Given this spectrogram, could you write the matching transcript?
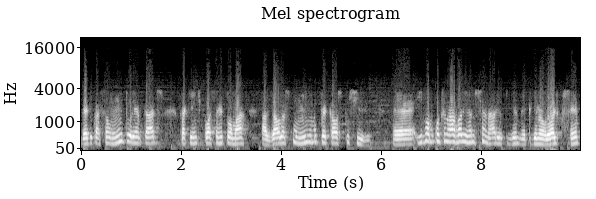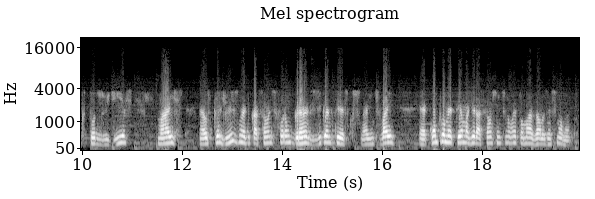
da educação muito orientados para que a gente possa retomar as aulas com o mínimo percalço possível. É, e vamos continuar avaliando o cenário epidemiológico sempre, todos os dias, mas né, os prejuízos na educação eles foram grandes, gigantescos. Né? A gente vai é, comprometer uma geração se a gente não retomar as aulas nesse momento.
